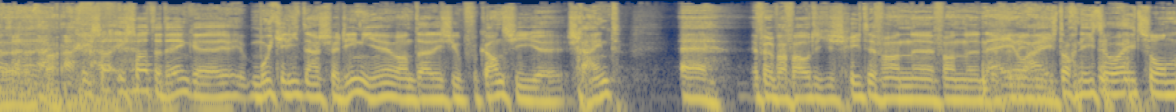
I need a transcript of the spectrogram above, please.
eh, vragen. ik, zat, ik zat te denken, moet je niet naar Sardinië, want daar is hij op vakantie, eh, schijnt. Eh, even een paar fotootjes schieten van... eh, van eh, de Nee, joh, hij is toch niet zo heet zo'n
